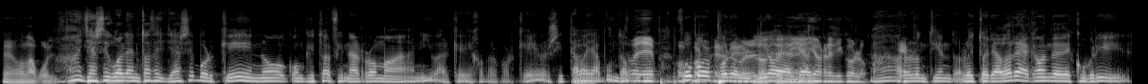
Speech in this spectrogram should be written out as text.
Pegó la vuelta. Ah, ya sé cuál entonces, ya sé por qué no conquistó al final Roma a Aníbal, que dijo, pero ¿por qué? Pero si estaba ya a punto. Estaba ya- Fue por, por el dios. ridículo. Ah, ahora lo entiendo. Los historiadores acaban de descubrir.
